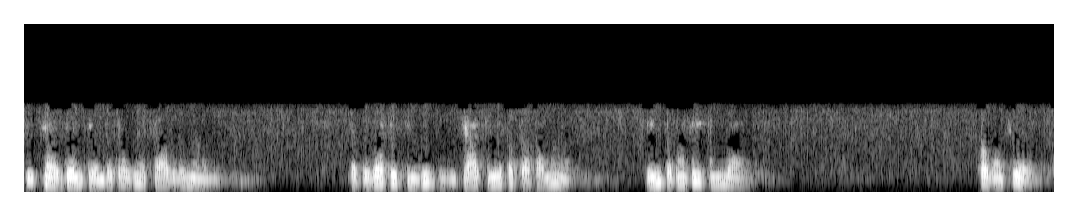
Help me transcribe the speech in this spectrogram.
จิตใจเดินเปลี่ยนไปเท่าไม่ตาไปเลยนะแต่ไปว่าที่สิ่งที่จิตใจชีวิตต่อไปนั่นสิ่งต่อมาที่ทำลายเข้ามาช่วยส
